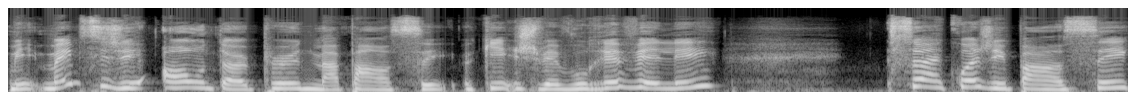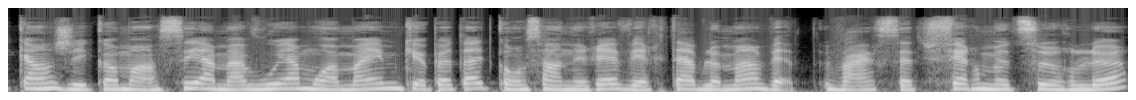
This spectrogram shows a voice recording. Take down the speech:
Mais même si j'ai honte un peu de ma pensée, OK? Je vais vous révéler ce à quoi j'ai pensé quand j'ai commencé à m'avouer à moi-même que peut-être qu'on s'en irait véritablement vers cette fermeture-là.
